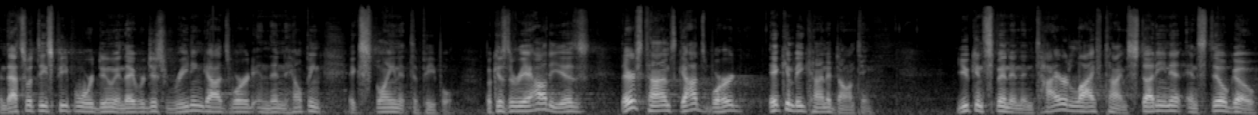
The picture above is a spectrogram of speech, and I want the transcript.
And that's what these people were doing. They were just reading God's word and then helping explain it to people. Because the reality is, there's times God's word, it can be kind of daunting. You can spend an entire lifetime studying it and still go,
